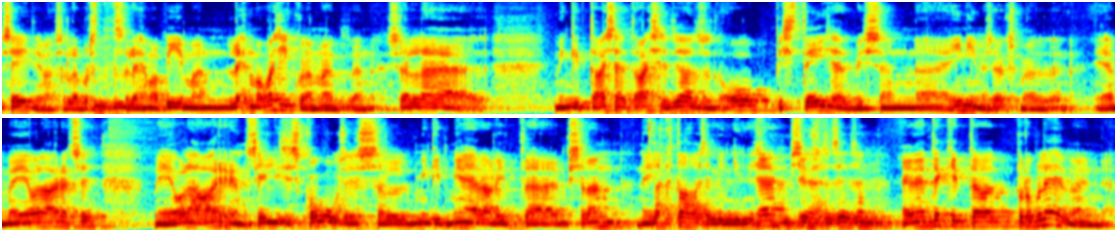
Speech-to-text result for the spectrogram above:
seedima, sellepärast et see mhm. lehmapiim on lehmavasikule mõeldud onju, selle mingid asjad, asjateadused on hoopis teised, mis on äh, inimese jaoks mõeldud onju. ja me ei ole harjunud, me ei ole harjunud sellises koguses seal mingid mineraalid, äh, mis seal on. laktaas ja mingid, mis, mis iganes sees on. ja need tekitavad probleeme onju,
